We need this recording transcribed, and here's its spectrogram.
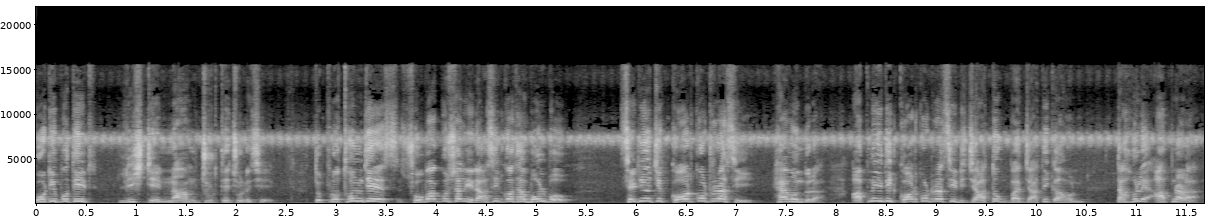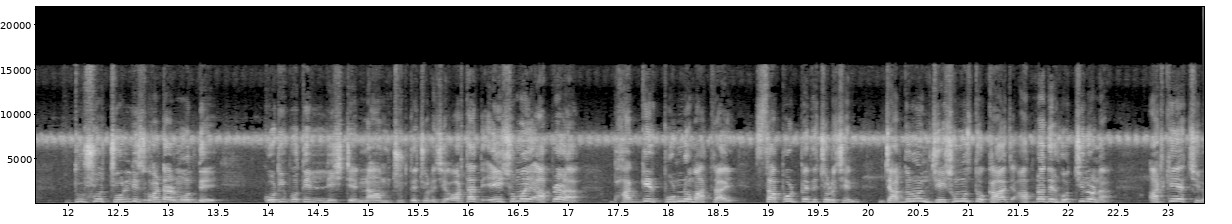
কোটিপতির লিস্টে নাম জুড়তে চলেছে? তো প্রথম যে সৌভাগ্যশালী রাশির কথা বলব, সেটি হচ্ছে কর্কট রাশি। হ্যাঁ বন্ধুরা, আপনি যদি কর্কট রাশির জাতক বা জাতিকা হন, তাহলে আপনারা দুশো চল্লিশ ঘণ্টার মধ্যে কোটিপতির লিস্টে নাম জুটতে চলেছে। অর্থাৎ এই সময় আপনারা ভাগ্যের পূর্ণ মাত্রায় সাপোর্ট পেতে চলেছেন। যার দরুন যে সমস্ত কাজ আপনাদের হচ্ছিল না, আটকে যাচ্ছিল,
